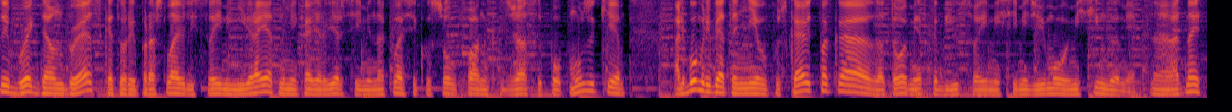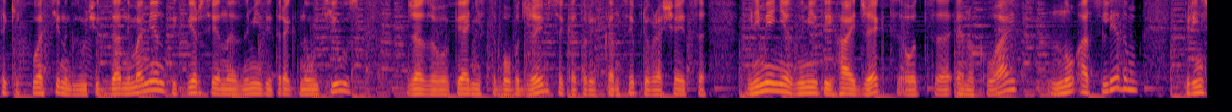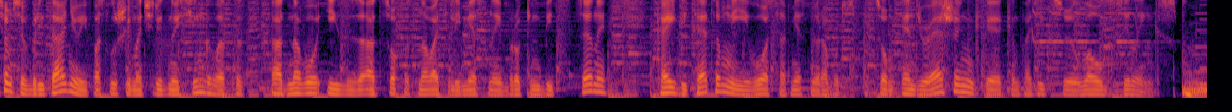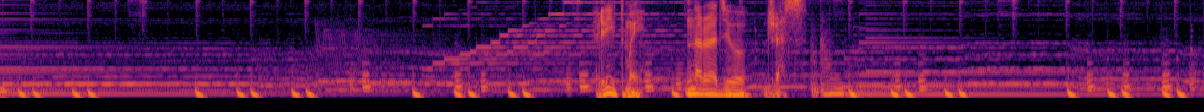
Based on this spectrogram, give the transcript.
Нью-Йоркцы Breakdown Brass, которые прославились своими невероятными кавер-версиями на классику сол-фанк, джаз и поп-музыки, альбом ребята не выпускают пока, зато метко бьют своими 7-дюймовыми синглами. А, одна из таких пластинок звучит в данный момент, их версия на знаменитый трек Nautilus джазового пианиста Боба Джеймса, который в конце превращается в не менее знаменитый Hijacked от Enoch Light. Ну а следом перенесемся в Британию и послушаем очередной сингл от одного из отцов-основателей местной Broken Beat сцены Кайди Тетом и его совместную работу с певцом Эндрю Эшинг, композицию Low Ceilings. Ритмы на радио джаз. Ooh.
